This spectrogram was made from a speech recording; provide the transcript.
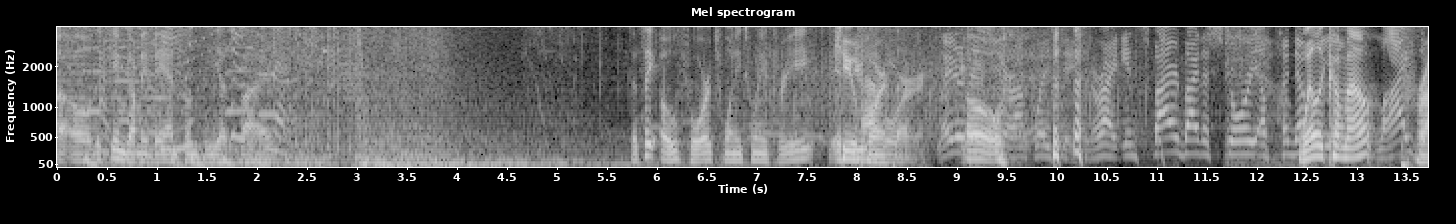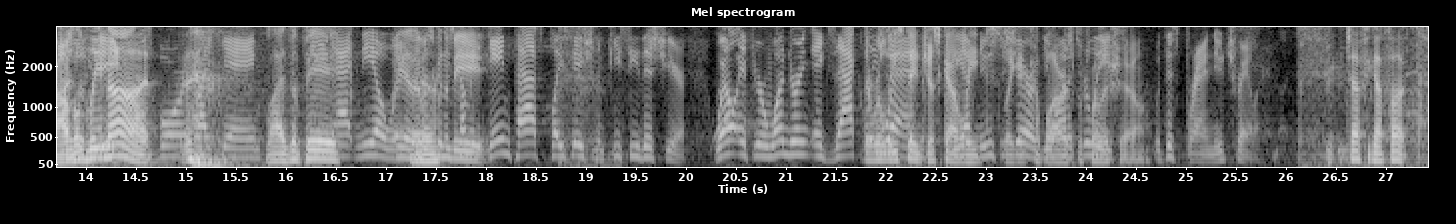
Uh oh, this game got me banned from PS5. That's like 04 2023. It's Q4. past that. Later this Oh. year on PlayStation. All right, inspired by the story of Pinocchio. Will it come out? Lies of Probably P. not. Soulsborne-like game. Lies of the P. At NeoWiz. yeah, there was which gonna is coming be- to Game Pass, PlayStation, and PC this year. Well, if you're wondering exactly The release date just got leaked, news like, a couple hours its before the show. With this brand new trailer. Jeff, you got fucked.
